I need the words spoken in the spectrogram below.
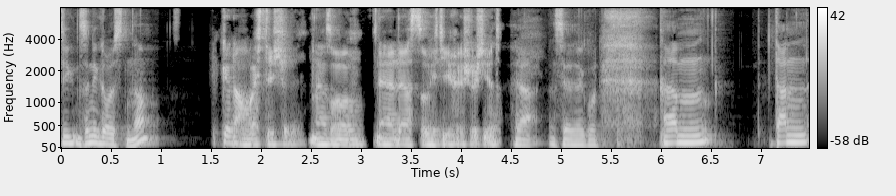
die, sind die größten, ne? Genau, richtig. Also äh, da hast du richtig recherchiert. Ja, sehr, sehr gut. Ähm, dann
